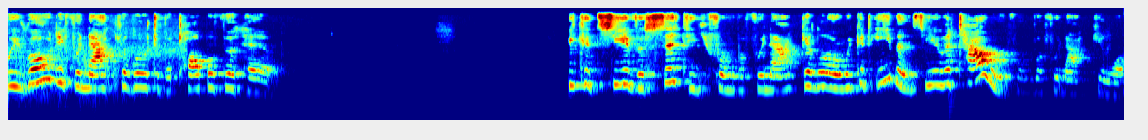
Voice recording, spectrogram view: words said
We rode a funicular to the top of the hill. We could see the city from the funicular and we could even see the tower from the funicular.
